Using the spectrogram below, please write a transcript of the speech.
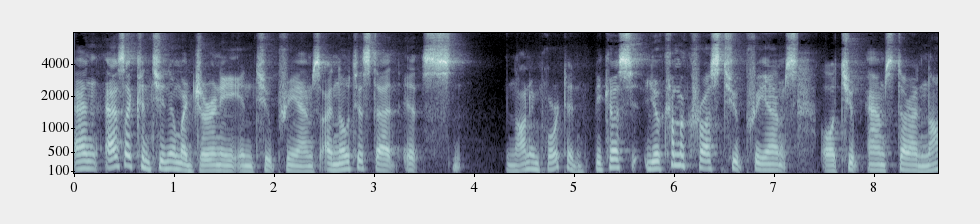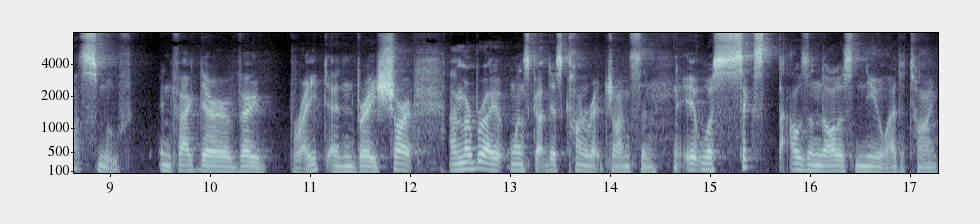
and as I continue my journey into preamps, I noticed that it's not important because you'll come across tube preamps or tube amps that are not smooth. In fact, they're very bright and very sharp. I remember I once got this Conrad Johnson. It was $6,000 new at the time.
